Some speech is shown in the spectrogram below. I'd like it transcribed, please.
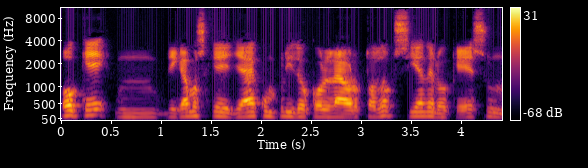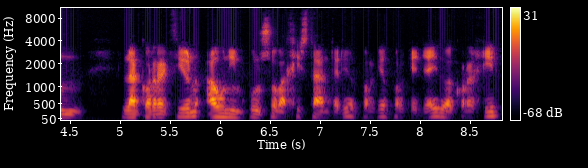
o que mm, digamos que ya ha cumplido con la ortodoxia de lo que es la corrección a un impulso bajista anterior. ¿Por qué? Porque ya ha ido a corregir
